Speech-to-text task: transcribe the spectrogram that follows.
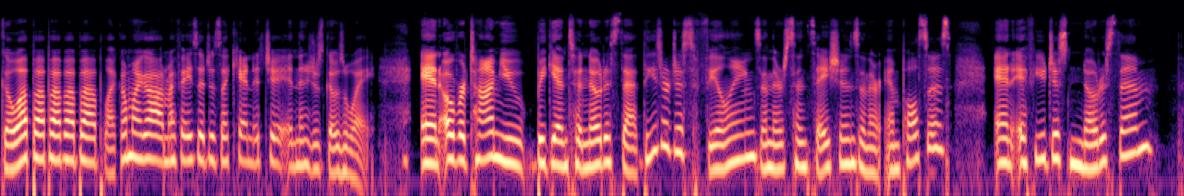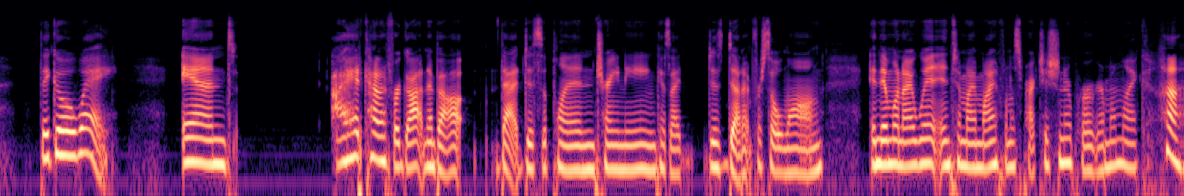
go up, up, up, up, up, like, oh my God, my face itches, I can't itch it, and then it just goes away. And over time, you begin to notice that these are just feelings and they're sensations and they're impulses. And if you just notice them, they go away. And I had kind of forgotten about that discipline training because I'd just done it for so long. And then when I went into my mindfulness practitioner program, I'm like, huh,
